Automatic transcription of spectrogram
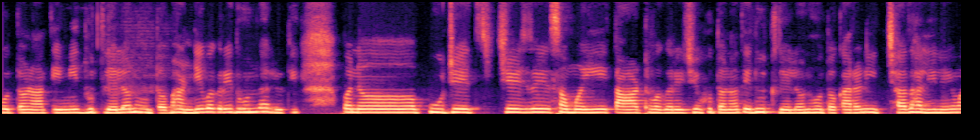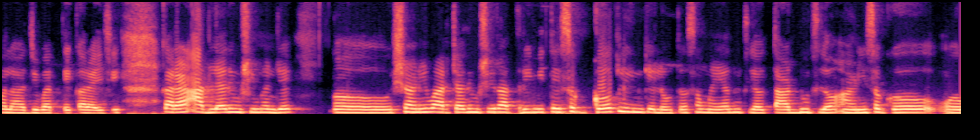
होतं ना ते मी धुतलेलं नव्हतं. भांडी वगैरे धुवून झाली होती पण पूजेचे जे समयी ताट वगैरे जे होतं ना ते धुतलेलं नव्हतं. कारण इच्छा झाली नाही मला अजिबात ते करायची. कारण आदल्या दिवशी म्हणजे शनिवारच्या दिवशी रात्री मी ते सगळं क्लीन केलं होतं. समया धुतलं ताट धुतलं आणि सगळं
